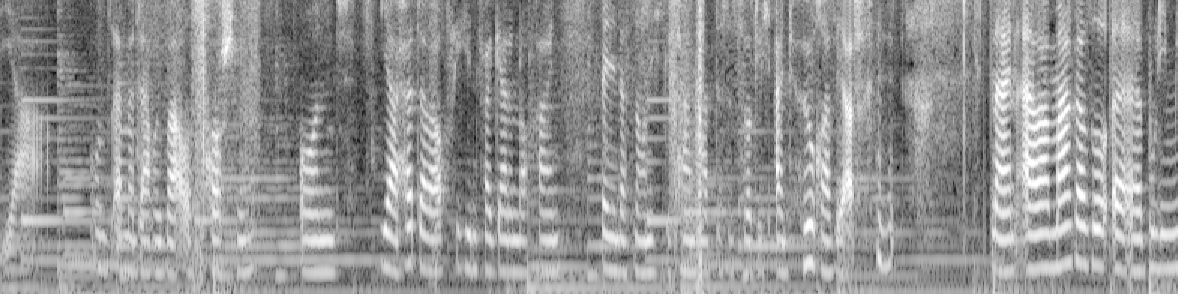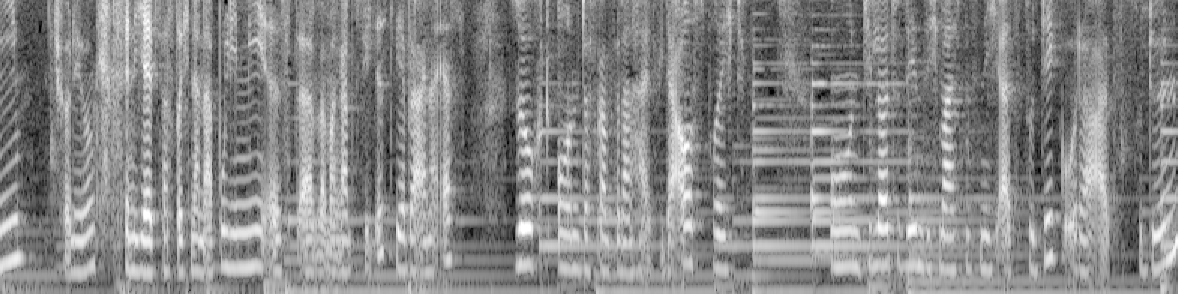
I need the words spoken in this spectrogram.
ja, uns einmal darüber austauschen. Und ja, hört aber auch auf jeden Fall gerne noch rein, wenn ihr das noch nicht getan habt. Das ist wirklich ein Hörer wert. Nein, aber Magerso, äh, äh, Bulimie, Entschuldigung, jetzt finde ich etwas durcheinander. Bulimie ist, äh, wenn man ganz viel isst, wie bei einer Esssucht und das Ganze dann halt wieder ausbricht. Und die Leute sehen sich meistens nicht als zu dick oder als zu dünn,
